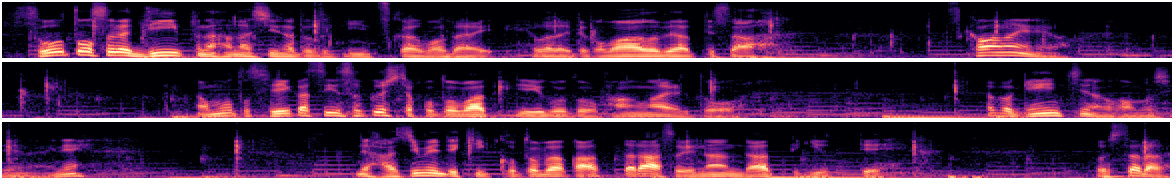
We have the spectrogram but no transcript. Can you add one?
相当それはディープな話になった時に使う話題話題とかワードであってさ使わないのよ。もっと生活に即した言葉っていうことを考えるとやっぱ現地なのかもしれないね。で初めて聞く言葉があったらそれなんだって言って。そしたら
